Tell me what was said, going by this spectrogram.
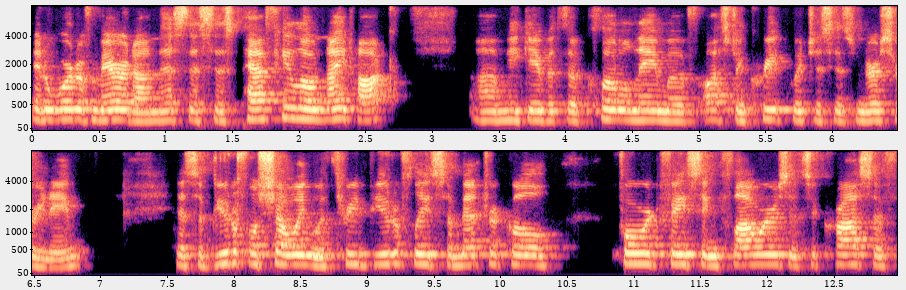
an award of merit on this. This is Pafilo Nighthawk. Um, he gave it the clonal name of Austin Creek, which is his nursery name. It's a beautiful showing with three beautifully symmetrical forward-facing flowers. It's a cross of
